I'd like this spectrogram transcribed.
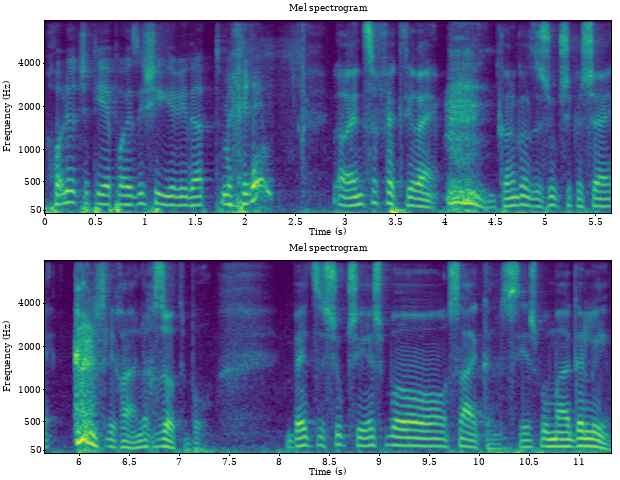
יכול להיות שתהיה פה איזושהי ירידת מחירים. לא, אין ספק, תראה, קודם כל זה שוק שקשה, סליחה, לחזות בו. ב' זה שוק שיש בו cycles, יש בו מעגלים,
